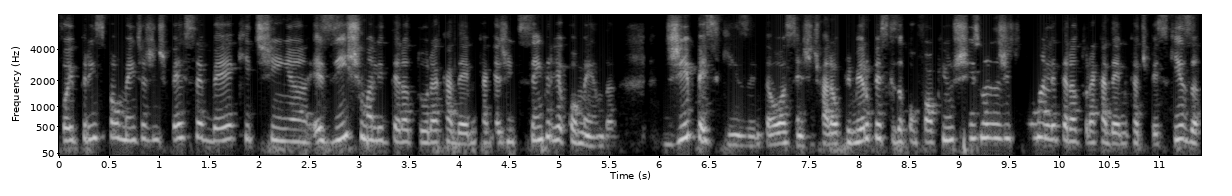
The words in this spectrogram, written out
foi principalmente a gente perceber que tinha, existe uma literatura acadêmica que a gente sempre recomenda, de pesquisa. Então, assim, a gente fala, é o primeiro pesquisa com foco em um X, mas a gente tem uma literatura acadêmica de pesquisa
